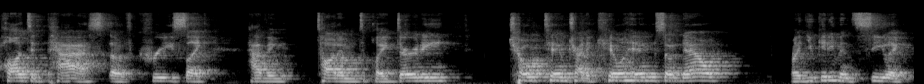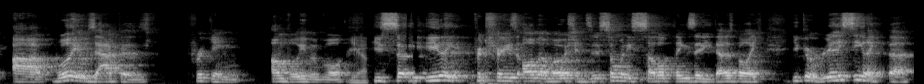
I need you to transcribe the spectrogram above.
haunted past of Kreese, like having taught him to play dirty, choked him, tried to kill him. So now, like you could even see like uh, William Zabka is freaking unbelievable. Yeah. He's so he, he like portrays all the emotions. There's so many subtle things that he does, but like you could really see like the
